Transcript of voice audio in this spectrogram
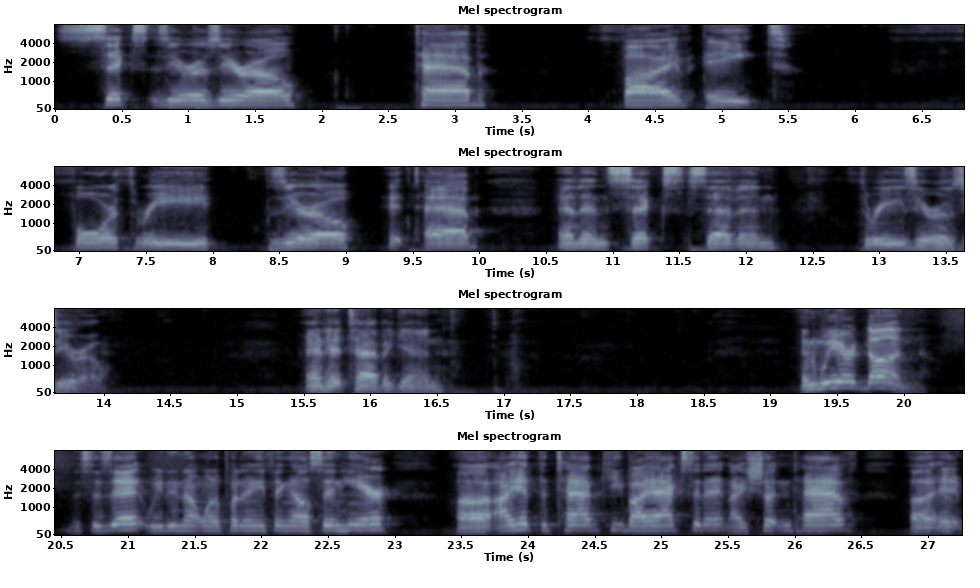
six, zero, zero, tab, five, eight, four, three, zero, hit tab, and then six, seven, three, zero, zero. And hit tab again and we are done. This is it. We do not want to put anything else in here. Uh, I hit the tab key by accident. I shouldn't have. Uh, it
